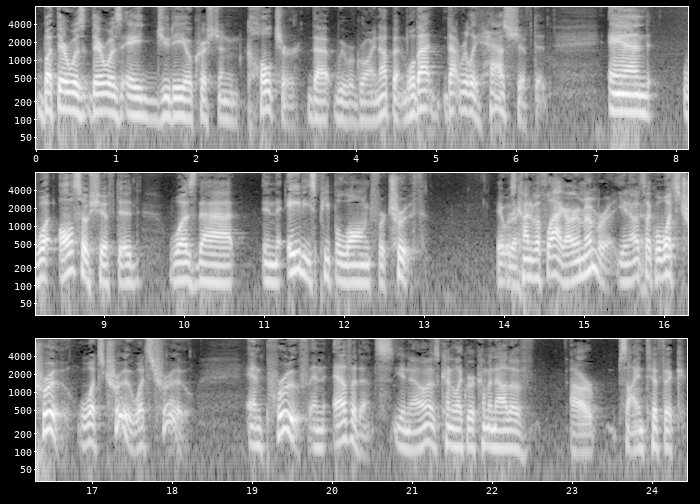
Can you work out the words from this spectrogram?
but there was there was a Judeo-Christian culture that we were growing up in. Well, that that really has shifted, and what also shifted was that in the '80s, people longed for truth. It was Right. kind of a flag. I remember it. You know, it's like, well, what's true? What's true? What's true? And proof and evidence. You know, it's kind of like we we're coming out of our scientific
